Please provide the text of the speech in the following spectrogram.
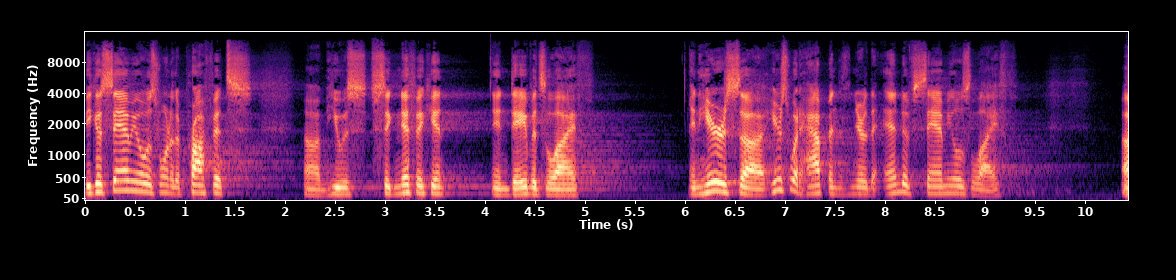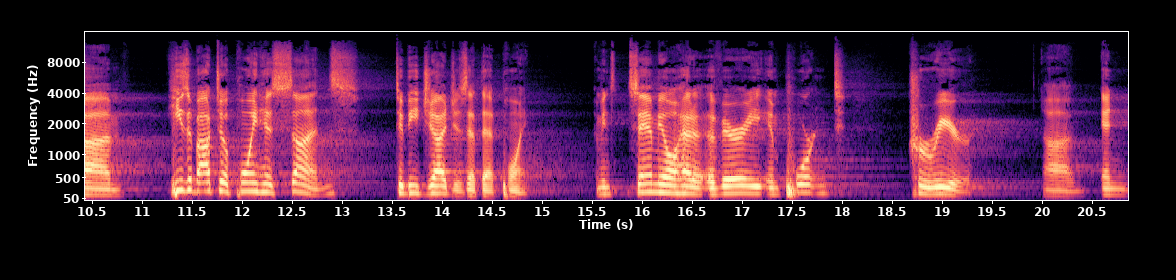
Because Samuel was one of the prophets, um, he was significant in David's life. And here's, uh, here's what happens near the end of Samuel's life. Um, he's about to appoint his sons to be judges at that point. I mean, Samuel had a, a very important career uh, and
